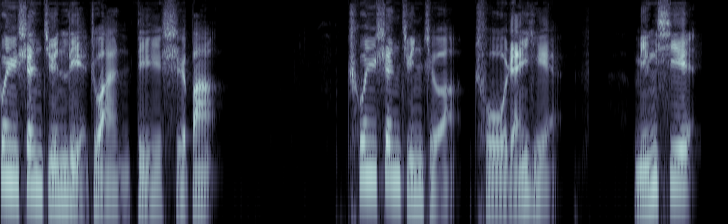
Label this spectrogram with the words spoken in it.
春申君列传第十八。春申君者，楚人也，名歇，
